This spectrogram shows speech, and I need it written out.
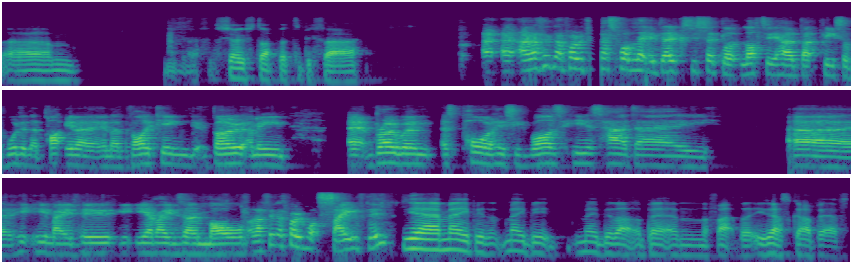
um, showstopper. To be fair, I- I- and I think that probably that's what let him down because he said like Lottie had that piece of wood in a pot in a in a Viking boat. I mean, uh, Rowan, as poor as he was, he has had a uh, he, he made he, he made his own mold, and I think that's probably what saved him. yeah, maybe that, maybe maybe that a bit, and the fact that he has got a bit of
